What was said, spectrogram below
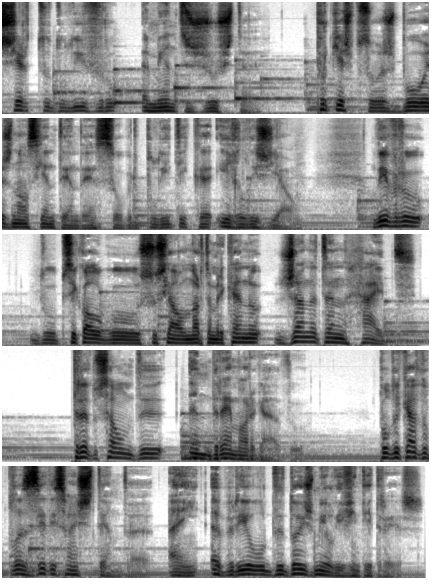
Excerto do livro A Mente Justa. Porque as pessoas boas não se entendem sobre política e religião. Livro do psicólogo social norte-americano Jonathan Haidt. Tradução de André Morgado. Publicado pelas Edições 70 em abril de 2023.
